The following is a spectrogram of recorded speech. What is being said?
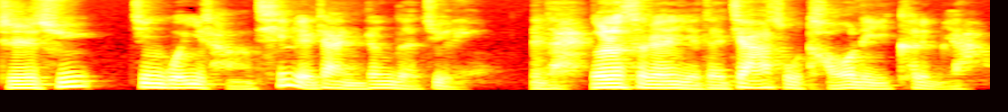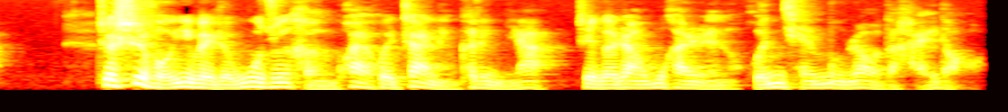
只需经过一场侵略战争的距离。现在，俄罗斯人也在加速逃离克里米亚，这是否意味着乌军很快会占领克里米亚这个让乌克兰人魂牵梦绕的海岛？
